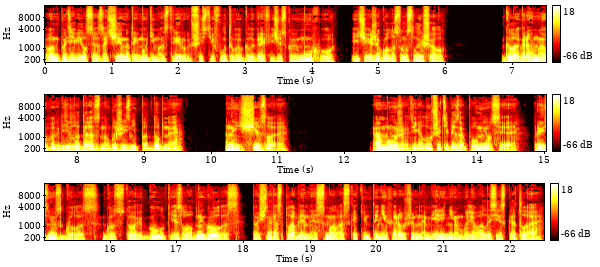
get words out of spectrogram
Он подивился, зачем это ему демонстрируют шестифутовую голографическую муху, и чей же голос он слышал. Голограмма выглядела до озноба жизнеподобно. Она исчезла. «А может, я лучше тебе запомнился?» — произнес голос, густой, гулкий, злобный голос. Точно расплавленная смола с каким-то нехорошим намерением выливалась из котла,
